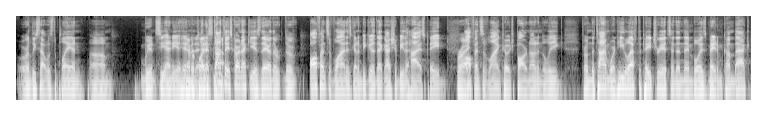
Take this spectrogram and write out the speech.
or at least that was the plan. Um, we didn't see any of him. Never and, played and if. Dante Scarnecchia is there, the the offensive line is going to be good. That guy should be the highest paid Right. offensive line coach, bar none, in the league. From the time when he left the Patriots, and then them boys made him come back,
